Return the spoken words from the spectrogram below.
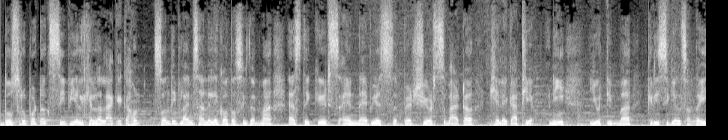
दोस्रो पटक सिपिएल खेल्न लागेका हुन्। सन्दीप लामिछानेले गत सिजनमा एसटी किड्स एन्ड नेभियस पेट्सियर्सबाट खेलेका थिए। अनि यो टिममा क्रिस गेलसँगै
